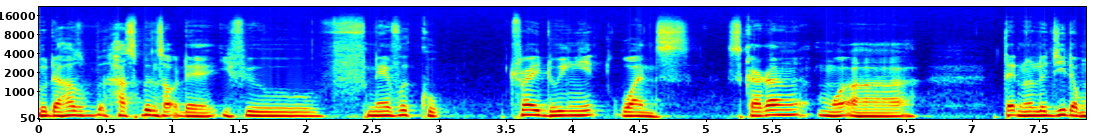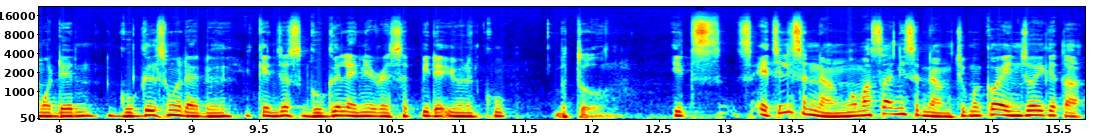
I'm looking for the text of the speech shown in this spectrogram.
To the hus- husbands out there If you never cook Try doing it once Sekarang uh, Teknologi dah modern Google semua dah ada. You can just Google any recipe That you want to cook. Betul. It's it's actually senang. Memasak ni senang. Cuma kau enjoy ke tak?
